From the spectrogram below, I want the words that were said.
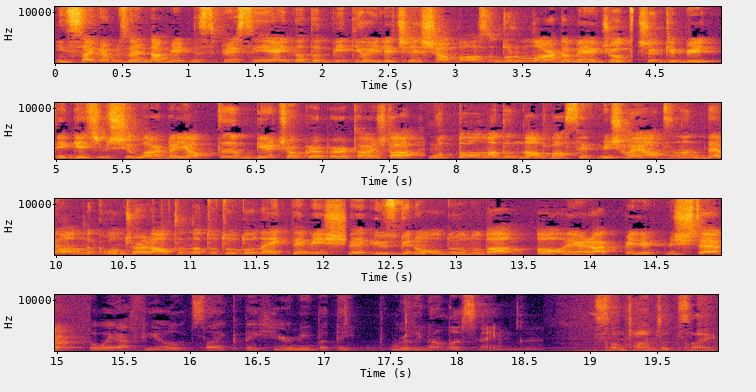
Instagram üzerinden Britney Spears'in yayınladığı video ile çelişen bazı durumlar da mevcut. Çünkü Britney geçmiş yıllarda yaptığı birçok röportajda mutlu olmadığından bahsetmiş, hayatının devamlı kontrol altında tutulduğunu eklemiş ve üzgün olduğunu da ağlayarak belirtmişti. Sometimes it's like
